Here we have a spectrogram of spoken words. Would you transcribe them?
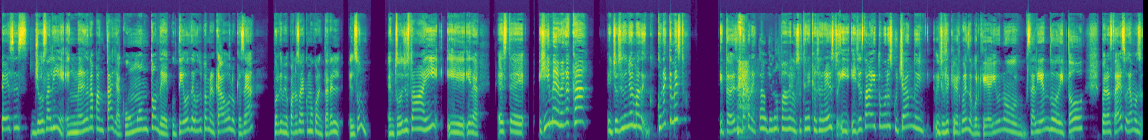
veces yo salí en medio de una pantalla con un montón de ejecutivos de un supermercado o lo que sea, porque mi papá no sabía cómo conectar el, el Zoom. Entonces yo estaba ahí y, era, este, Jime, ven acá. Y yo, sí, señor, conécteme esto. Y todavía se está conectado. Yo, no, ver usted tiene que hacer esto. Y, y yo estaba ahí todo el mundo escuchando y, y, yo sé qué vergüenza porque hay uno saliendo y todo. Pero hasta eso, digamos,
